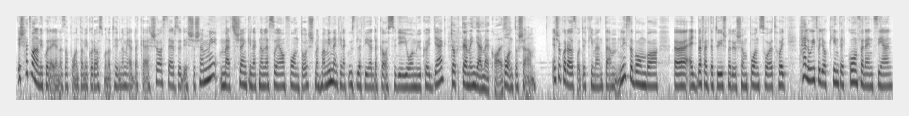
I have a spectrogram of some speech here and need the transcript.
és hát valamikor eljön az a pont, amikor azt mondod, hogy nem érdekel se a szerződés, se semmi, mert senkinek nem lesz olyan fontos, mert már mindenkinek üzleti érdeke az, hogy én jól működjek. Csak te mindjárt meghalsz. Pontosan. És akkor az volt, hogy kimentem Lisszabonba, egy befektető ismerősöm pont szólt, hogy hello, itt vagyok kint egy konferencián,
